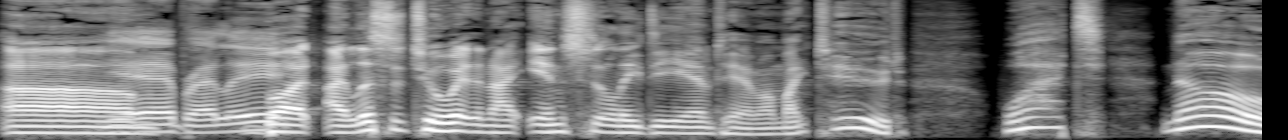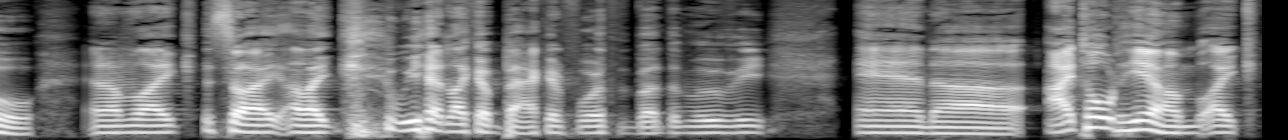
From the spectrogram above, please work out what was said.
Um, yeah, Bradley. But I listened to it and I instantly DM'd him. I'm like, dude, what? No. And I'm like, so I, I like, we had like a back and forth about the movie. And, uh, I told him, like,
